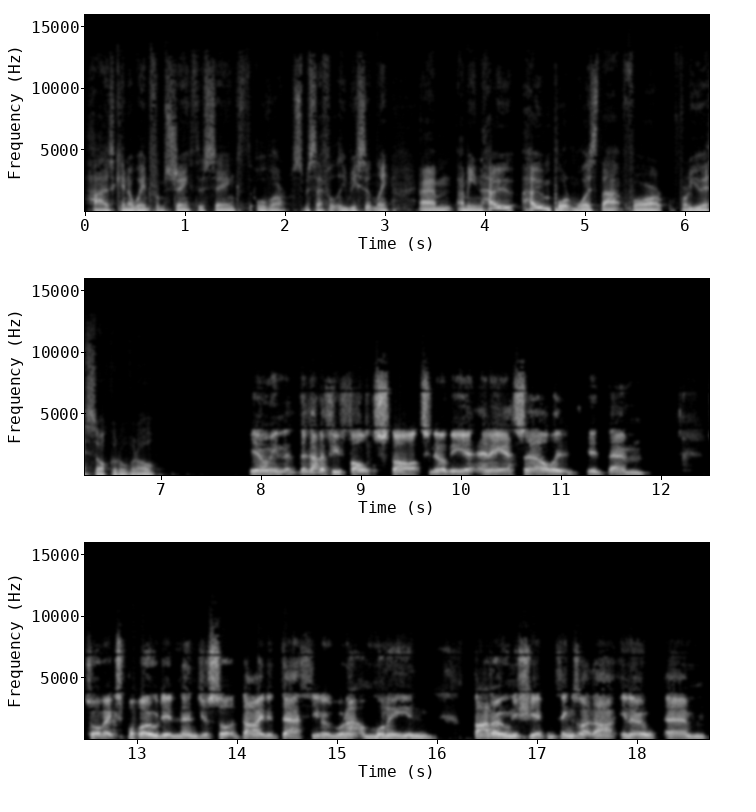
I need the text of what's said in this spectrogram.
has kind of went from strength to strength over specifically recently. Um, I mean, how how important was that for for US soccer overall? Yeah, I mean, they've had a few false starts. You know, the NASL it, um, sort of exploded and then just sort of died a death. You know, run out of money and bad ownership and things like that. You know, um,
